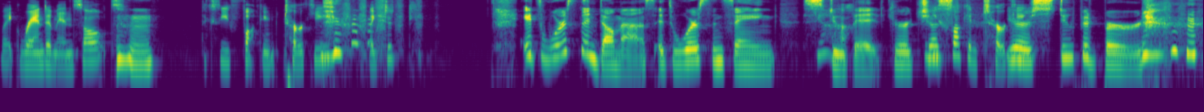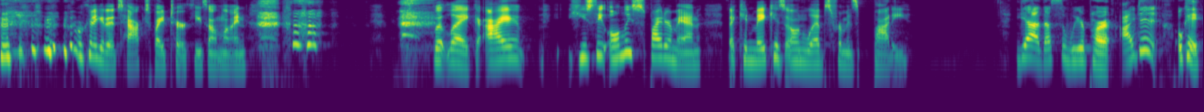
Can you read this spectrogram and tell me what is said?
Like random insults. Mm-hmm. Like you fucking turkey. like just It's worse than dumbass. It's worse than saying stupid. You're you just fucking turkey. you're a stupid bird. We're gonna get attacked by turkeys online. but like I, he's the only Spider-Man that can make his own webs from his body. yeah, that's the weird part. I didn't. Okay,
